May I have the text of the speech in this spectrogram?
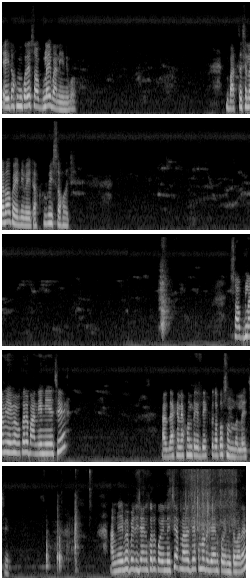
এইরকম করে সবগুলাই বানিয়ে নিব। বাচ্চা ছেলেরাও পেয়ে নেবে, এটা খুবই সহজ। সবগুলো আমি এইভাবে করে বানিয়ে নিয়েছি। আর দেখেন এখন থেকে দেখতে কত সুন্দর লাগছে। আমি এইভাবে ডিজাইন করে করে নিয়েছি, আপনারা যে কোনো ডিজাইন করে নিতে পারেন।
